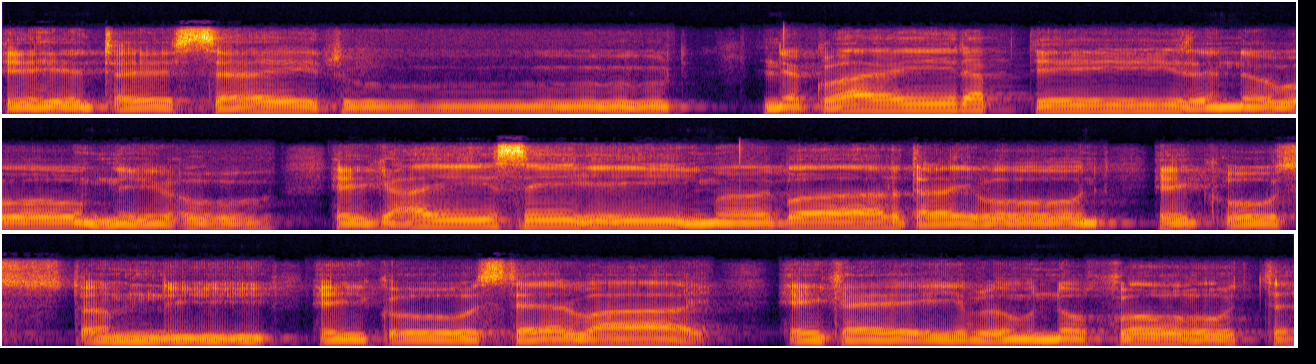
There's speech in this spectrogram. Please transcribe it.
intercedut. Nequaid aptis in omniho, hegaisi bartraion, hecostamni, hecostervai, hecablum nochote,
